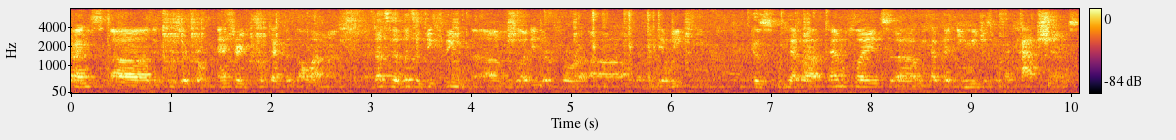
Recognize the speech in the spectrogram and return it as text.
prevents uh, the cursor from entering protected elements, and that's a that's a big thing in uh, Visual Editor for uh, for MediaWiki, because we have uh, templates, uh, we have the images, we have captions,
